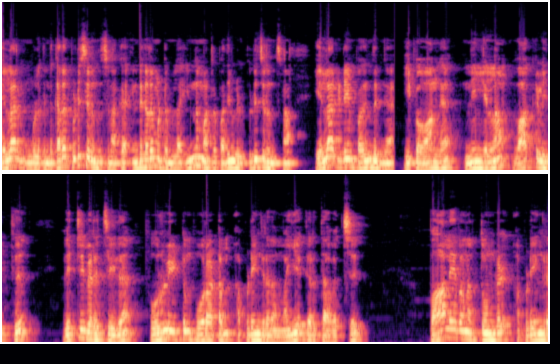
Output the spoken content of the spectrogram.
எல்லாரும் உங்களுக்கு இந்த கதை பிடிச்சிருந்துச்சுனாக்க இந்த கதை மட்டும் இல்லை இன்னும் மற்ற பதிவுகள் பிடிச்சிருந்துச்சுன்னா எல்லார்கிட்டையும் பகிர்ந்துங்க. இப்போ வாங்க நீங்கெல்லாம் வாக்களித்து வெற்றி பெறச் செய்த பொருளீட்டும் போராட்டம் அப்படிங்கிறத மைய கருத்தை வச்சு பாலைவன தூண்கள் அப்படிங்கிற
